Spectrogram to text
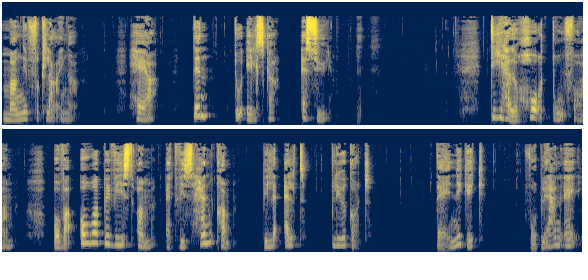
mange forklaringer. Herre, den du elsker er syg. De havde hårdt brug for ham, og var overbevist om, at hvis han kom, ville alt blive godt. Dagen gik. Hvor blev han af?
